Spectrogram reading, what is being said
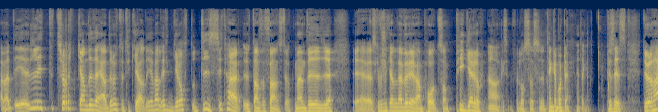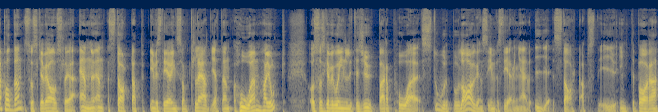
Ja, men det är lite tryckande väder ute tycker jag. Det är väldigt grått och disigt här utanför fönstret. Men vi eh, ska försöka leverera en podd som piggar upp. Ja, för låtsas tänka bort det helt enkelt. Precis. Du, i den här podden så ska vi avslöja ännu en startup-investering som klädjätten H&M har gjort. Och så ska vi gå in lite djupare på storbolagens investeringar i startups. Det är ju inte bara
